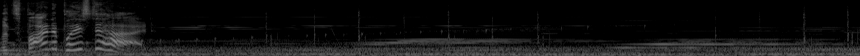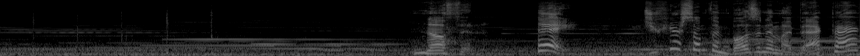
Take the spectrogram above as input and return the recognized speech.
let's find a place to hide. Nothing. Hey, did you hear something buzzing in my backpack?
